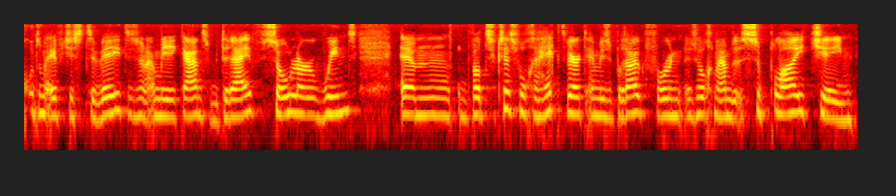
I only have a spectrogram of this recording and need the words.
goed om eventjes te weten, een Amerikaans bedrijf, SolarWind, um, wat succesvol gehackt werd en misbruikt voor een zogenaamde supply chain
